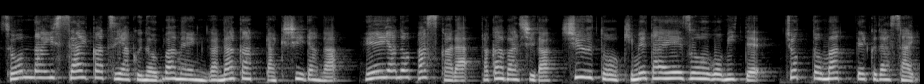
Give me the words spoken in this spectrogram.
そんな一切活躍の場面がなかった岸だが、平野のパスから高橋がシュートを決めた映像を見て、ちょっと待ってください。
